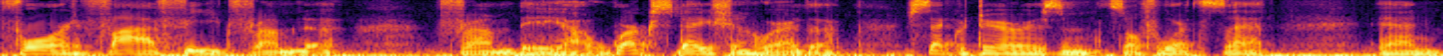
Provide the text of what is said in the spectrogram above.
four to five feet from the from the uh, workstation where the secretaries and so forth sat, and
